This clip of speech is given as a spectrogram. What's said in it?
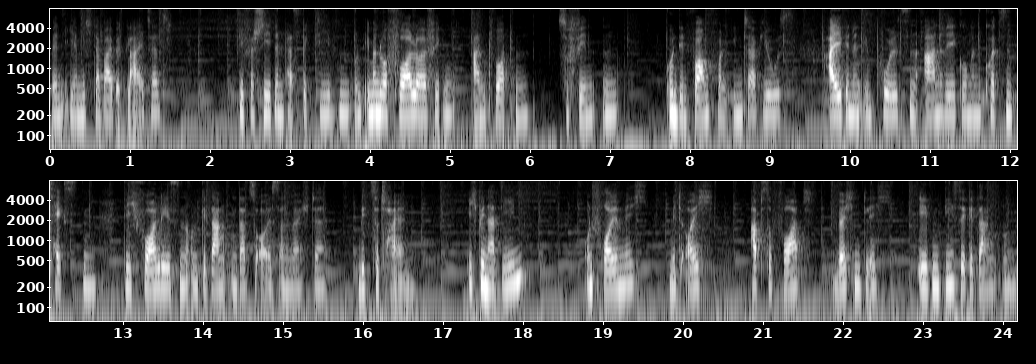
wenn ihr mich dabei begleitet, die verschiedenen Perspektiven und immer nur vorläufigen Antworten zu finden und in Form von Interviews, eigenen Impulsen, Anregungen, kurzen Texten, die ich vorlesen und Gedanken dazu äußern möchte, mitzuteilen. Ich bin Nadine und freue mich, mit euch ab sofort wöchentlich eben diese Gedanken,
